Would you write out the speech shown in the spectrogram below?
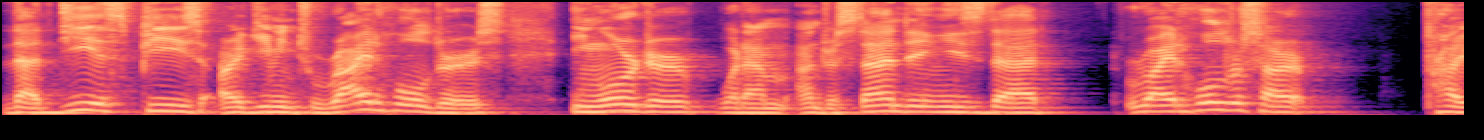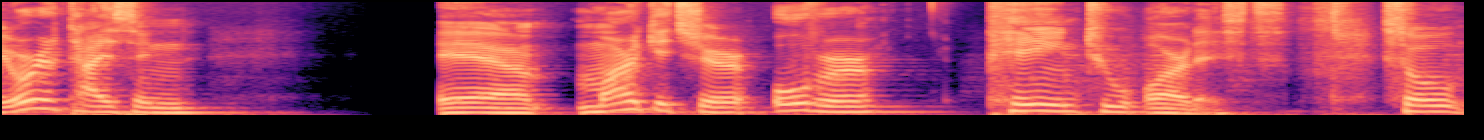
that DSPs are giving to right holders in order what I'm understanding is that right holders are prioritizing uh, market share over paying to artists. So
